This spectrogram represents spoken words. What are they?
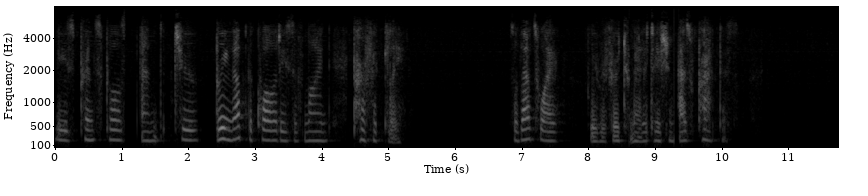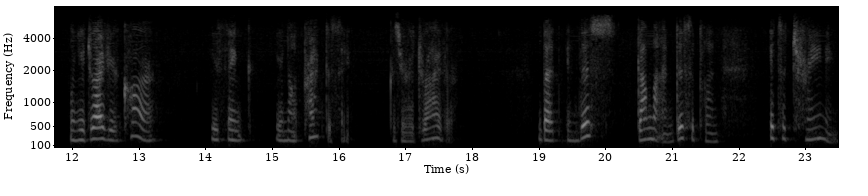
these principles and to bring up the qualities of mind perfectly. So that's why we refer to meditation as practice. When you drive your car, you think you're not practicing because you're a driver. But in this Dhamma and discipline, it's a training.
